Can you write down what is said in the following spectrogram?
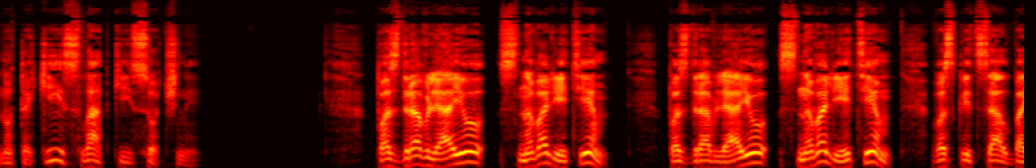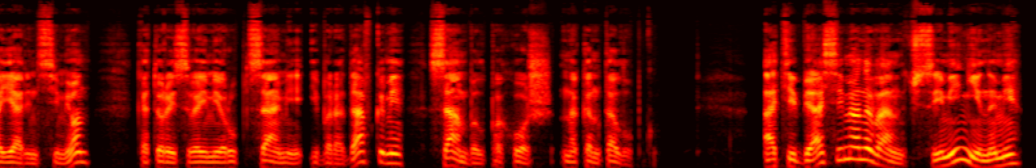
но такие сладкие и сочные. Поздравляю с новолетием! Поздравляю с новолетием! — восклицал боярин Семен, который своими рубцами и бородавками сам был похож на канталупку. — А тебя, Семен Иванович, с именинами,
